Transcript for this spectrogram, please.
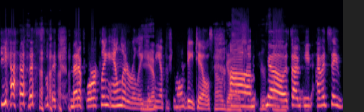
yeah, like, metaphorically and literally. Yep. Hit me up if you want details. Oh, gosh. Um, no, so I mean, I would say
